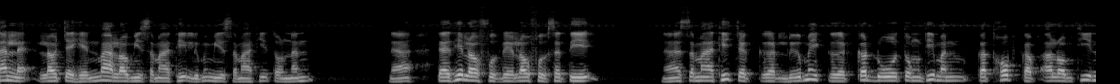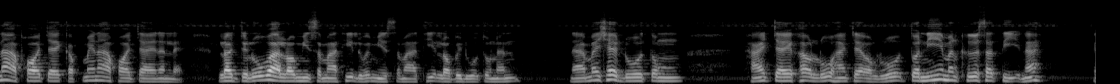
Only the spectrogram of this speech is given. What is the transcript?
นั่นแหละเราจะเห็นว่าเรามีสมาธิหรือไม่มีสมาธิตรงนั้นนะแต่ที่เราฝึกเนี่ยเราฝึกสติ นะสมาธิจะเกิดหรือไม่เกิดก็ดูตรงที่มันกระทบกับอารมณ์ที่น่าพอใจกับไม่น่าพอใจนั่นแหละ เราจะรู้ว่าเรามีสมาธิหรือไม่มีสมาธิเราไปดูตรงนั้นนะไม่ใช่ดูตรงหายใจเข้ารู้หายใจออกรู้ ตัวนี้มันคือสตินะไอ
